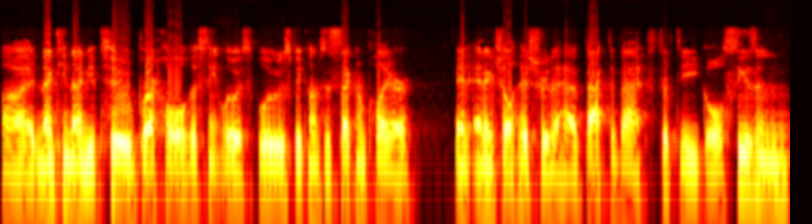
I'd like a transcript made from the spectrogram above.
Uh, 1992, Brett Hull of the St. Louis Blues becomes the second player in NHL history to have back-to-back 50 goal seasons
